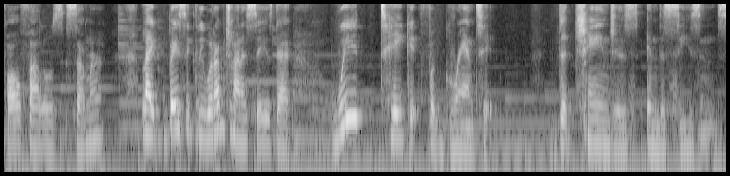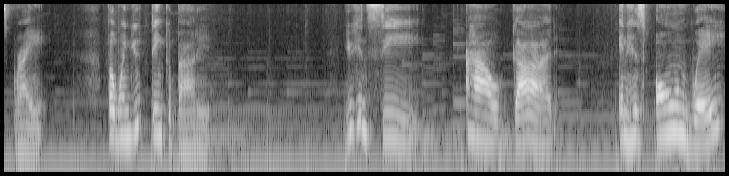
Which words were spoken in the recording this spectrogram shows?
Fall follows summer. Like basically what I'm trying to say is that we take it for granted the changes in the seasons, right? But when you think about it, you can see how God in his own way,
